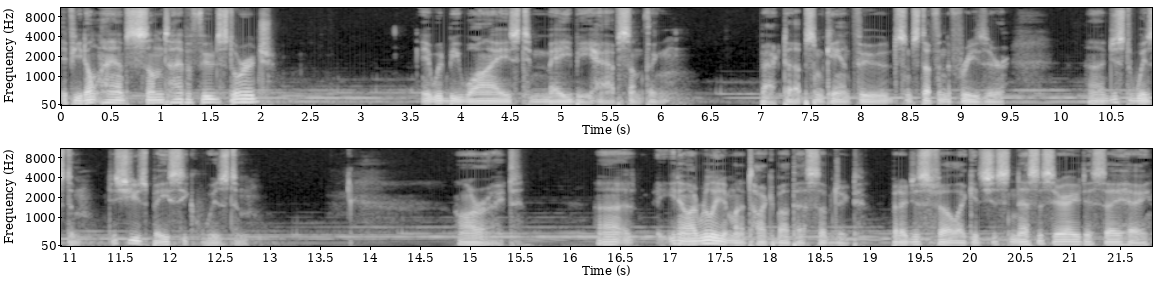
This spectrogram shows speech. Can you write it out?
If you don't have some type of food storage, it would be wise to maybe have something backed up some canned food, some stuff in the freezer. Uh, just wisdom. Just use basic wisdom. All right. Uh, you know, I really didn't want to talk about that subject, but I just felt like it's just necessary to say, hey,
